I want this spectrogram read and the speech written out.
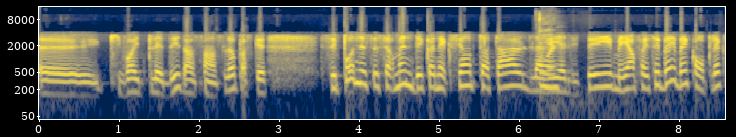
euh, qui va être plaidée dans ce sens-là, parce que c'est pas nécessairement une déconnexion totale de la réalité, mais enfin, c'est bien, bien complexe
